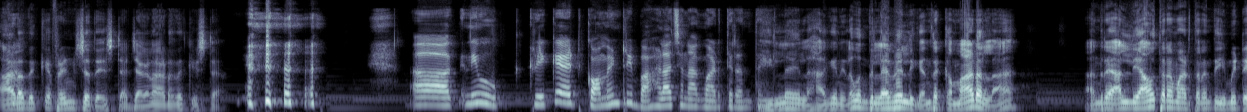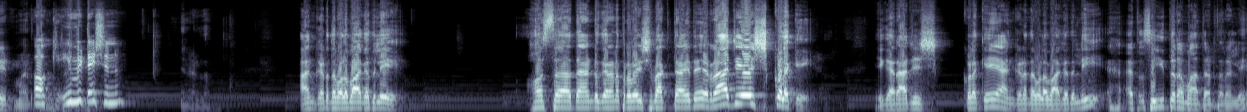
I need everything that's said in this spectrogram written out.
ಆಡೋದಕ್ಕೆ ಫ್ರೆಂಡ್ಸ್ ಜೊತೆ ಇಷ್ಟ ಜಗಳ ಆಡೋದಕ್ಕೆ ಇಷ್ಟ. ನೀವು ಕ್ರಿಕೆಟ್ ಕಾಮೆಂಟ್ರಿ ಬಹಳ ಚೆನ್ನಾಗಿ ಮಾಡ್ತೀರಂತ. ಇಲ್ಲ ಇಲ್ಲ ಹಾಗೇನಿಲ್ಲ. ಒಂದು ಲೆವೆಲ್ಗೆ ಅಂದ್ರೆ ಕ- ಮಾಡಲ್ಲ. ಅಂದ್ರೆ ಅಲ್ಲಿ ಯಾವ ತರ ಮಾಡ್ತಾರೆ ಅಂತ ಇಮಿಟೇಟ್ ಓಕೆ ಮಾಡ್ತಾರೆ ಇಮಿಟೇಷನ್ ಏನ್ ಹೇಳೋದು? ಅಂಕಣದ ಒಳಭಾಗದಲ್ಲಿ ಹೊಸ ದಾಂಡುಗರಣ ಪ್ರವೇಶವಾಗ್ತಾ ಇದೆ. ರಾಜೇಶ್ ಕೊಳಕೆ. ಈಗ ರಾಜೇಶ್ ಕೊಳಕೆ ಅಂಕಣದ ಒಳಭಾಗದಲ್ಲಿ ಅಥವಾ ಸೊ ಈ ತರ ಮಾತಾಡ್ತಾರೆ ಅಲ್ಲಿ.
